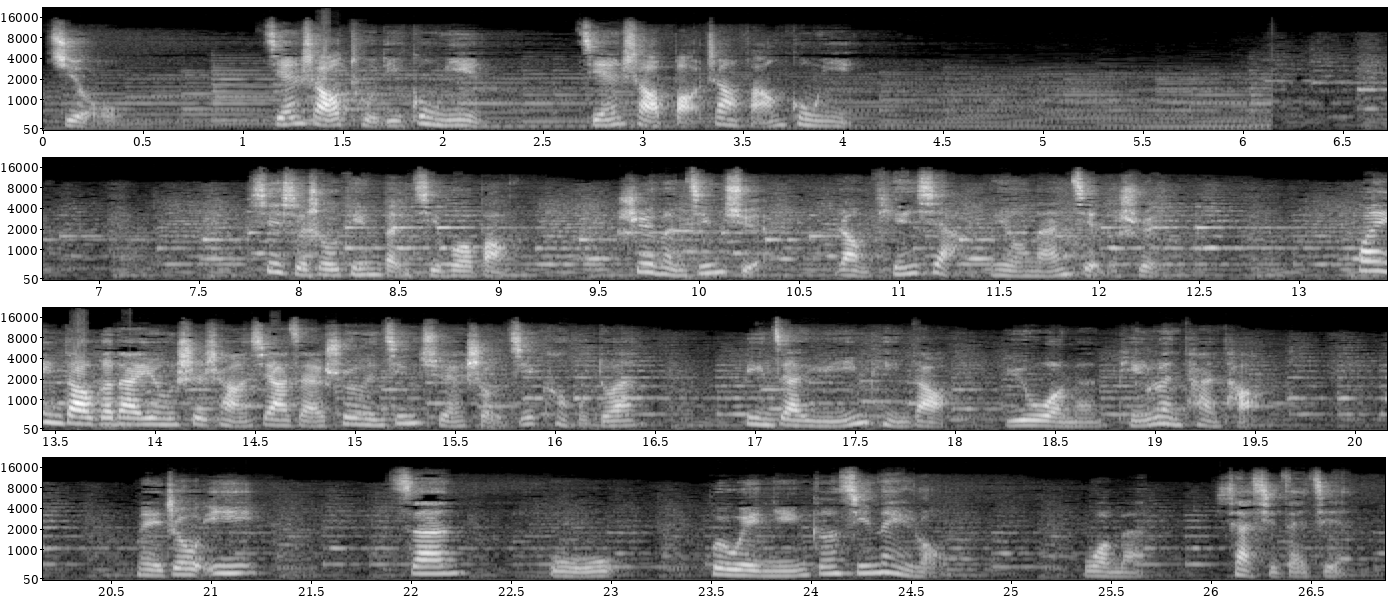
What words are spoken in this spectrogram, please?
九，减少土地供应，减少保障房供应。谢谢收听本期播报。税问精选，让天下没有难解的税。欢迎到各大应用市场下载税问精选手机客户端，并在语音频道与我们评论探讨。每周一、三、五会为您更新内容。我们下期再见。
